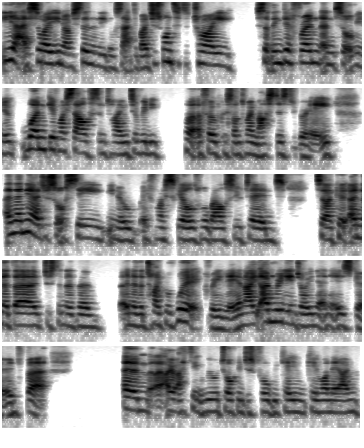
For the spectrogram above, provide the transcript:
yeah, so I, you know, I'm still in the legal sector, but I just wanted to try something different and sort of, you know, one, give myself some time to really put a focus onto my master's degree. And then, yeah, just sort of see, you know, if my skills were well suited to like a, another, just another, another type of work really. And I, I'm really enjoying it and it is good. But um, I, I, think we were talking just before we came came on here. I'm,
